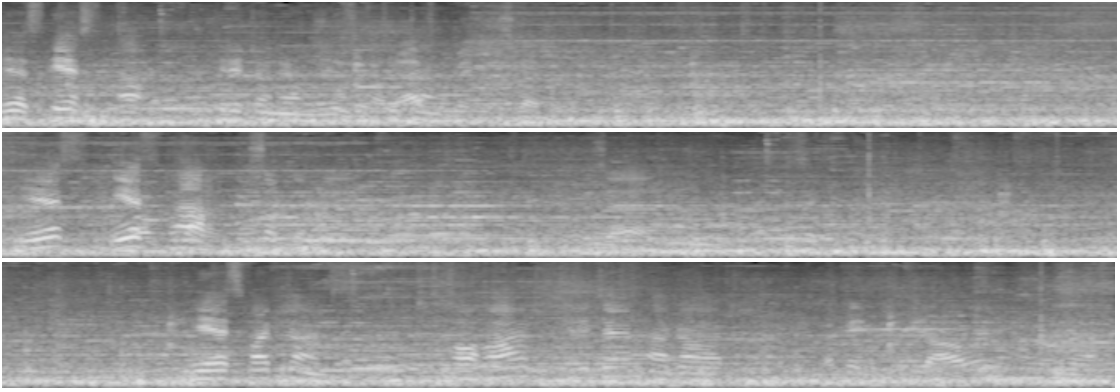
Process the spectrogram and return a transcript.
Yes, yes. Ah, return on this. Yes, yes. Ah. Something. Yes, five times. Oh, hard. Free turn. I got. Okay, three hours? Yeah.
